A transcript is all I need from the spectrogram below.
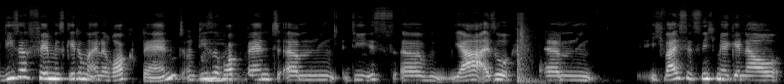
dieser Film, es geht um eine Rockband und diese mhm. Rockband, ähm, die ist, ähm, ja, also ähm, ich weiß jetzt nicht mehr genau,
